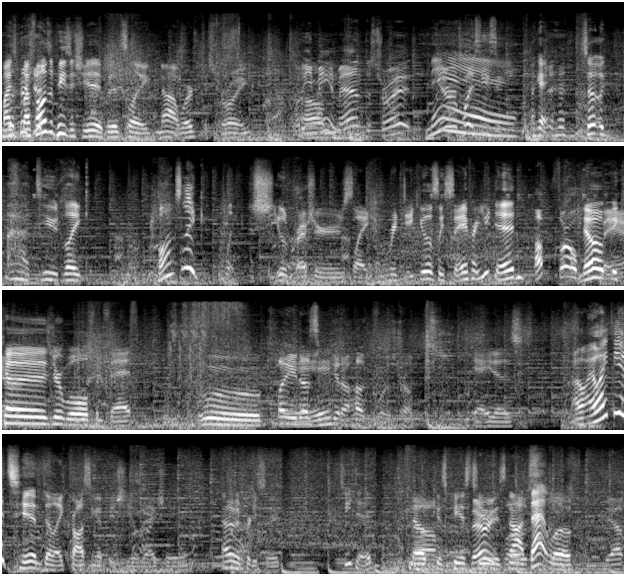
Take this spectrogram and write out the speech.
My, my phone's a piece of shit, but it's like not worth destroying. What do you Um, mean, man? Destroy it? Nah. Yeah. Okay, so uh, ah, dude, like, Monk's like like shield pressure is like ridiculously safe. Are you dead? Up throw. Nope, because you're wolf and fat. Ooh, But he doesn't get a hug for his troubles. Yeah, he does. I, I like the attempt at like crossing up his shield. Actually, that would have been pretty sick. He did. No, No, because PS2 very is not that low. Yep.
